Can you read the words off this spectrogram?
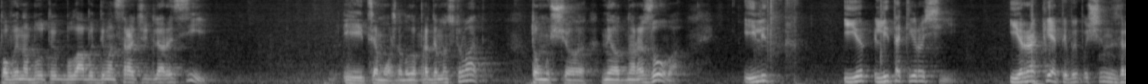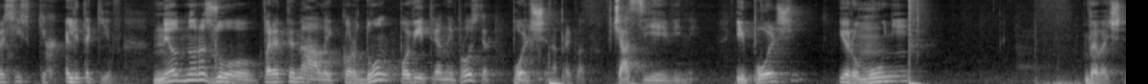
повинна бути була би демонстрацією для Росії. І це можна було продемонструвати, тому що неодноразово і, лі... і літаки Росії, і ракети, випущені з російських літаків, неодноразово перетинали кордон, повітряний простір Польщі, наприклад, в час цієї війни. І Польщі, і Румунії. Вибачте,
